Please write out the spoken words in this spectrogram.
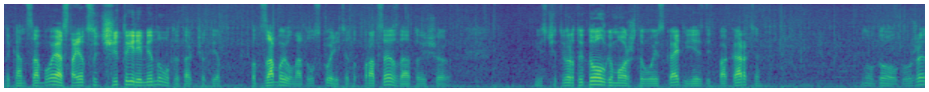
До конца боя остается 4 минуты. Так, что-то я подзабыл. Надо ускорить этот процесс, да, а то еще из четвертой долго может его искать, ездить по карте. Ну, долго. Уже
